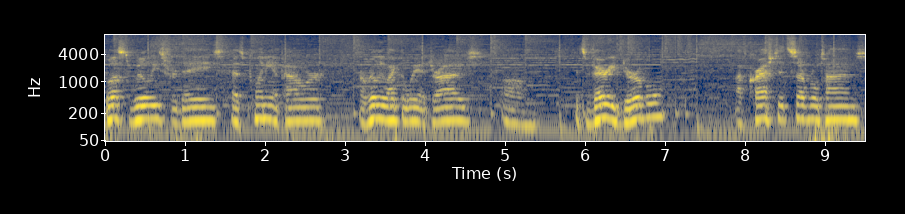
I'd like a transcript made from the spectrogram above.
Bust wheelies for days, has plenty of power. I really like the way it drives. Um, it's very durable. I've crashed it several times.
